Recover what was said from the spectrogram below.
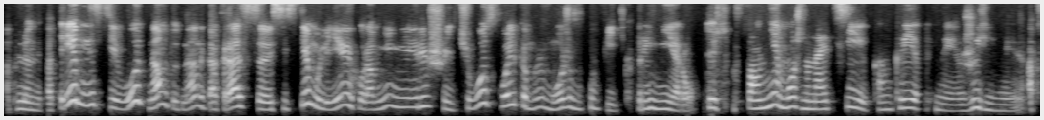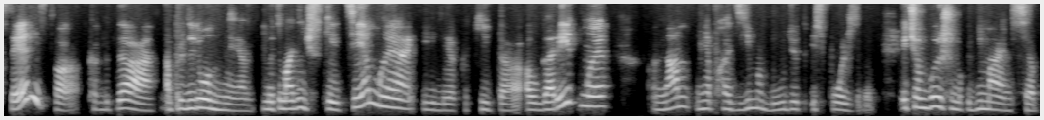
определенные потребности, вот нам тут надо как раз э, систему линейных уравнений решить, чего, сколько мы можем купить, к примеру. То есть вполне можно найти конкретные жизненные обстоятельства, когда определенные математические темы или какие-то алгоритмы нам необходимо будет использовать. И чем выше мы поднимаемся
